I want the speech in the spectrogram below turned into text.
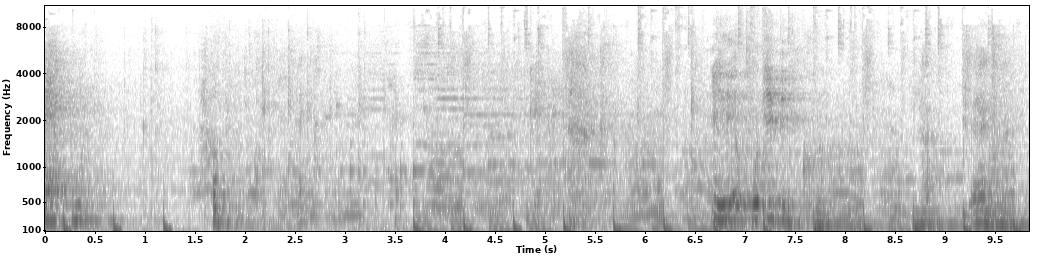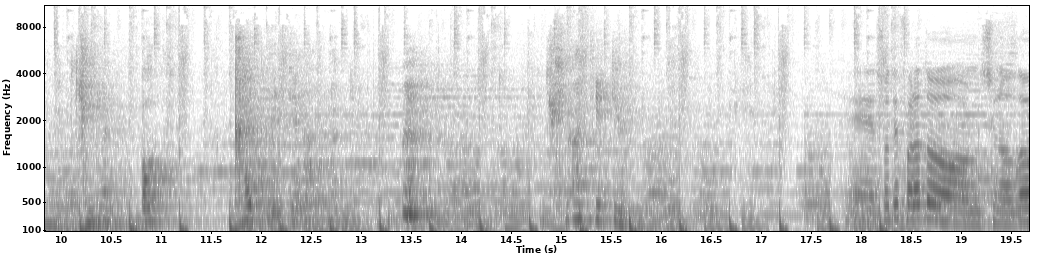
έχουν είναι πολύ δύσκολο να λέμε και είναι καλύτερα να τι ε, σε ό,τι αφορά τον συνοδό,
